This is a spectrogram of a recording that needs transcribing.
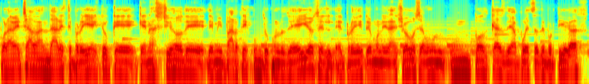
por haber echado a andar este proyecto que, que nació de, de mi parte junto con los de ellos, el, el proyecto de Money Line Show, o sea, un, un podcast de apuestas deportivas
